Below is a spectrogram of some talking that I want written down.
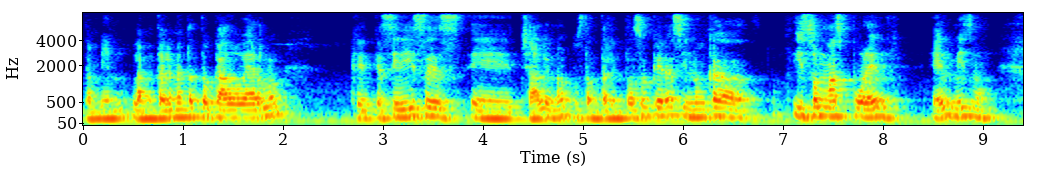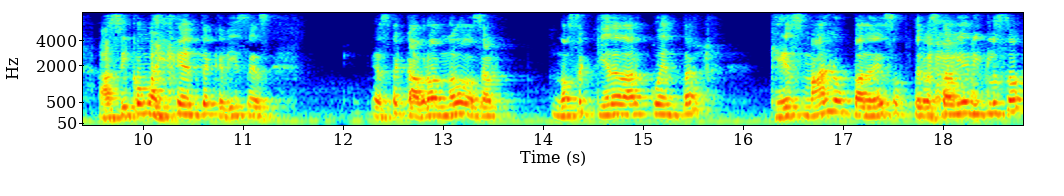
también, lamentablemente ha tocado verlo, que, si dices, eh, chale, ¿no? Pues tan talentoso que eres y nunca hizo más por él, él mismo. Así como hay gente que dices, este cabrón, ¿no? O sea, no se quiere dar cuenta que es malo para eso, pero está bien, incluso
